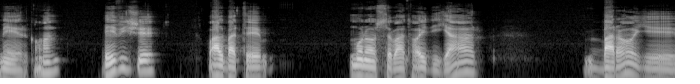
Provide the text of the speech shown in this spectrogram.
مهرگان به ویژه و البته مناسبت های دیگر برای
